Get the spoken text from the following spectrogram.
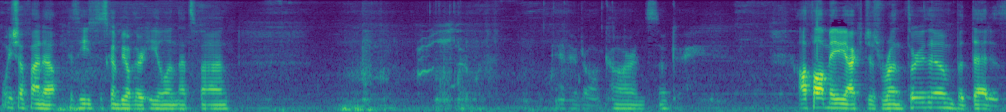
We shall find out because he's just going to be over there healing. That's fine. Cards. Okay. I thought maybe I could just run through them, but that is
